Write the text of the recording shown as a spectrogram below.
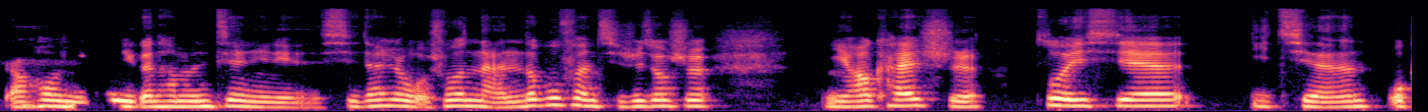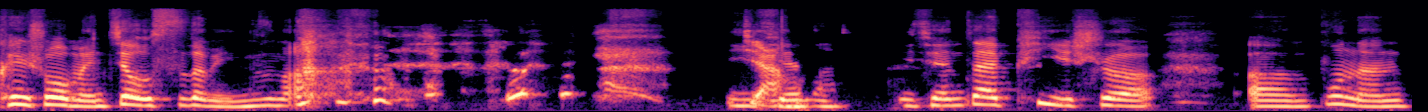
然后你可以跟他们建立联系。但是我说难的部分其实就是你要开始做一些以前我可以说我们旧司的名字吗？以前以前在 P 社，嗯，不能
